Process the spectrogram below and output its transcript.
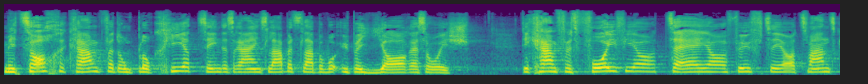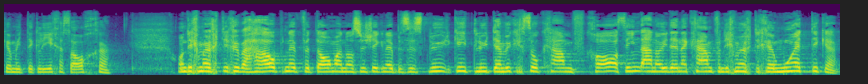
mit Sachen kämpfen und blockiert sind, ein reines Lebensleben, das über Jahre so ist. Die kämpfen fünf Jahre, zehn Jahre, 15 Jahre, 20 Jahre mit den gleichen Sachen. Und ich möchte dich überhaupt nicht verdammen, es irgendetwas, es gibt Leute, die haben wirklich so Kämpfe gehabt, sind auch noch in diesen Kämpfen, und ich möchte dich ermutigen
